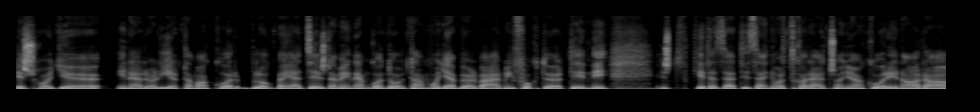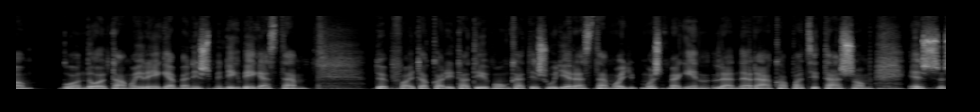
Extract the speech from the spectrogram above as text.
és hogy én erről írtam akkor blogbejegyzést, de még nem gondoltam, hogy ebből bármi fog történni. És 2018 karácsonyakor én arra gondoltam, hogy régebben is mindig végeztem többfajta karitatív munkát, és úgy éreztem, hogy most megint lenne rá kapacitásom, és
